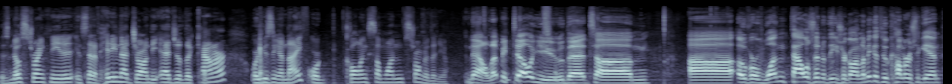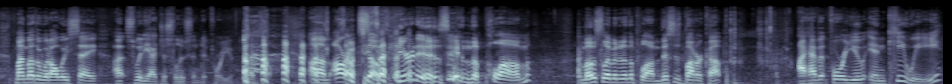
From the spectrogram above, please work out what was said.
There's no strength needed. Instead of hitting that jar on the edge of the counter or using a knife, or calling someone stronger than you. Now, let me tell you that um, uh, over 1,000 of these are gone. Let me go through colors again. My mother would always say, uh, sweetie, I just loosened it for you. All. um, all right, so here it is in the plum, most limited in the plum. This is buttercup. I have it for you in kiwi.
